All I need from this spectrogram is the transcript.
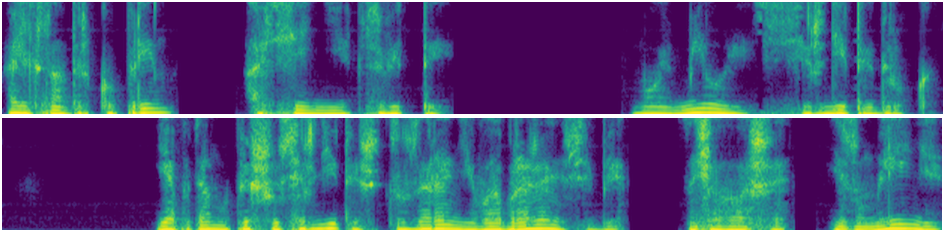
Александр Куприн «Осенние цветы». Мой милый, сердитый друг. Я потому пишу сердитый, что заранее воображаю себе сначала ваше изумление,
